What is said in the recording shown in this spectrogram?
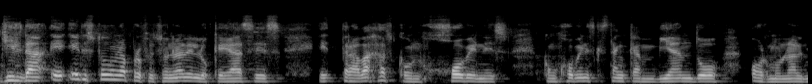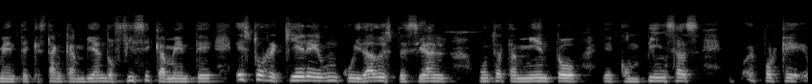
Gilda, e, eres toda una profesional en lo que haces, eh, trabajas con jóvenes, con jóvenes que están cambiando hormonalmente, que están cambiando físicamente. Esto requiere un cuidado especial, un tratamiento eh, con pinzas, porque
